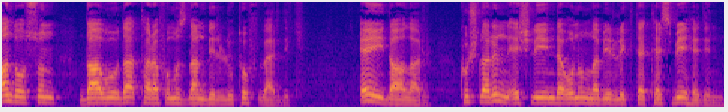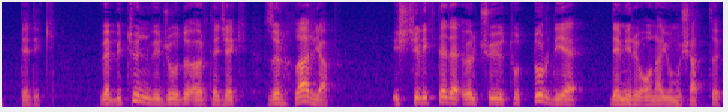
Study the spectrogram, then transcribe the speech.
Andolsun Davud'a tarafımızdan bir lütuf verdik. Ey dağlar! Kuşların eşliğinde onunla birlikte tesbih edin dedik. Ve bütün vücudu örtecek zırhlar yap. İşçilikte de ölçüyü tuttur diye demiri ona yumuşattık.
